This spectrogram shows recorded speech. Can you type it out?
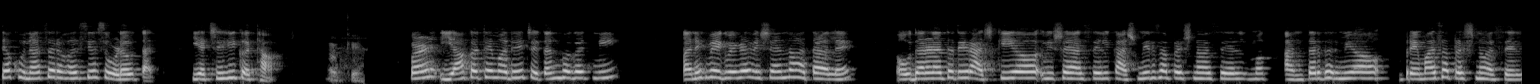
त्या खुनाचं रहस्य सोडवतात याची ही कथा. ओके. पण या कथेमध्ये चेतन भगतनी अनेक वेगवेगळ्या विषयांना हाताळलंय उदाहरणार्थ ते राजकीय विषय असेल काश्मीरचा प्रश्न असेल मग आंतरधर्मीय प्रेमाचा प्रश्न असेल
